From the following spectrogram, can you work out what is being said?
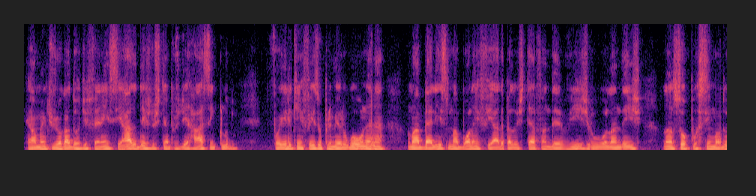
realmente um jogador diferenciado desde os tempos de Racing Clube. Foi ele quem fez o primeiro gol, né? Uma belíssima bola enfiada pelo Stefan De Vrij, o holandês lançou por cima do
